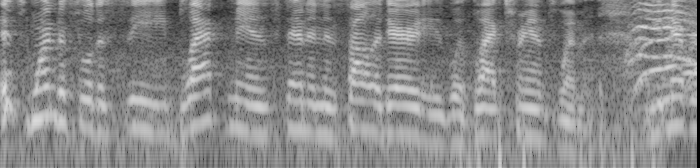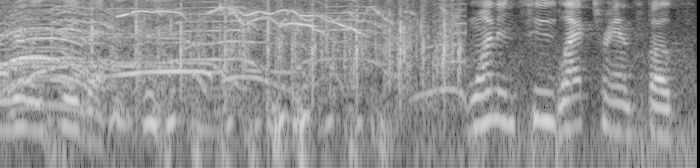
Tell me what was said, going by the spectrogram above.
It's wonderful to see black men standing in solidarity with black trans women. You never really see that. one in two black trans folks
